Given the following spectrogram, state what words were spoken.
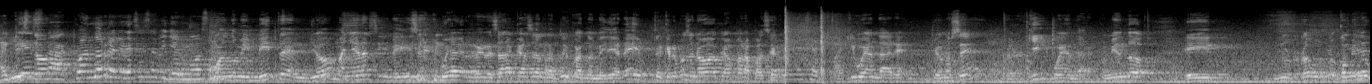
Aquí ¿Listo? está. ¿Cuándo regresas a Villahermosa? Cuando me inviten, yo mañana si me dicen voy a regresar a casa al rato y cuando me digan, hey, te queremos de nuevo acá para pasear, aquí voy a andar, ¿eh? Yo no sé, pero aquí voy a andar, comiendo, eh, comiendo,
